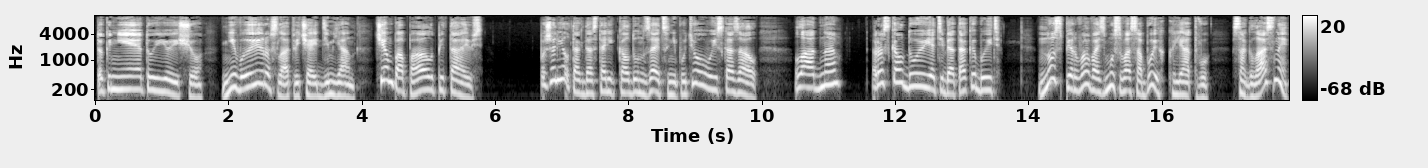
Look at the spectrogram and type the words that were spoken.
«Так нету ее еще, не выросла», — отвечает Демьян. «Чем попал, питаюсь». Пожалел тогда старик-колдун зайца непутевого и сказал, «Ладно, расколдую я тебя так и быть, но сперва возьму с вас обоих клятву. Согласны?»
